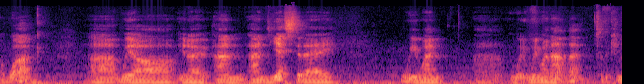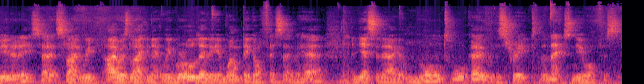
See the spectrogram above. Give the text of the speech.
of work. Uh, we are, you know, and and yesterday we went we, we went out there to the community. So it's like we I was liking it. We were all living in one big office over here, Yeah. and yesterday I got them all to walk over the street to the next new office,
